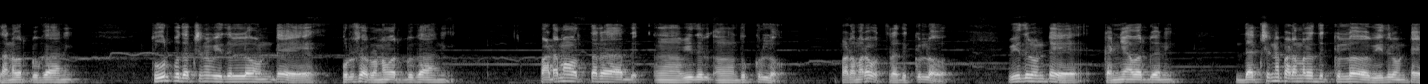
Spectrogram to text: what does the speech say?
ధనవర్గుగా అని తూర్పు దక్షిణ వీధుల్లో ఉంటే పురుష రుణవర్గుగా అని పడమ ఉత్తర వీధు దిక్కుల్లో పడమర ఉత్తర దిక్కుల్లో వీధులు ఉంటే కన్యావర్గని దక్షిణ పడమర దిక్కుల్లో వీధులు ఉంటే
